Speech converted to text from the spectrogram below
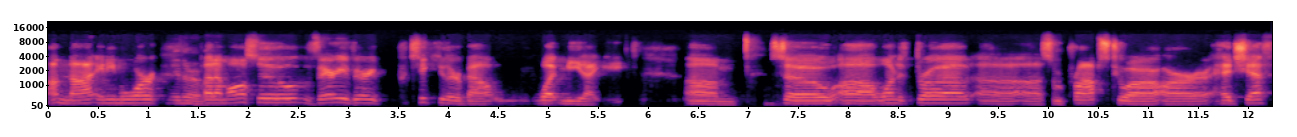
I'm not anymore. Neither but I'm also very, very particular about what meat I eat. Um, so I uh, wanted to throw out uh, uh, some props to our, our, head chef,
